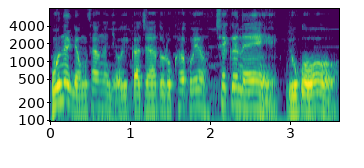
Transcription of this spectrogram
오늘 영상은 여기까지 하도록 하고요. 최근에 요거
